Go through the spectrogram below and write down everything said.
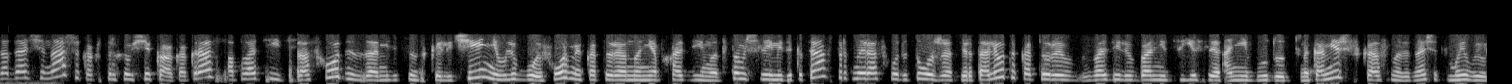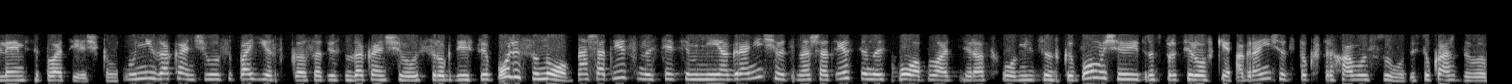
Задача наша, как страховщика, как раз оплатить расходы за медицинское лечение в любой форме, которой оно необходимо, в том числе и медико-транспортные расходы, тоже вертолеты, которые возили в больницу, если они будут на коммерческой основе, значит, мы выявляемся плательщиком. У них заканчивалась поездка, соответственно, заканчивался срок действия полиса, но наша ответственность этим не ограничивается. Наша ответственность по оплате расходов медицинской помощи и транспортировки ограничивается только страховой суммой. То есть у каждого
